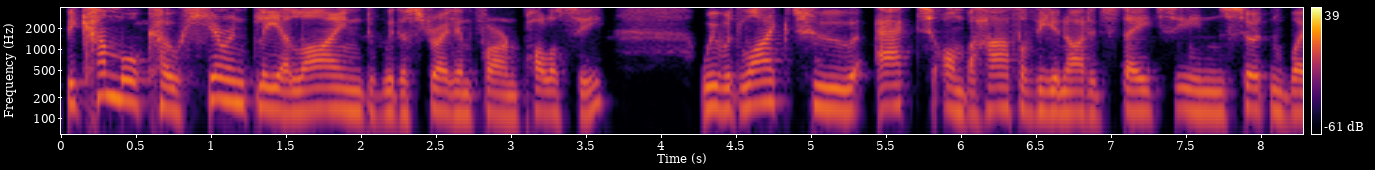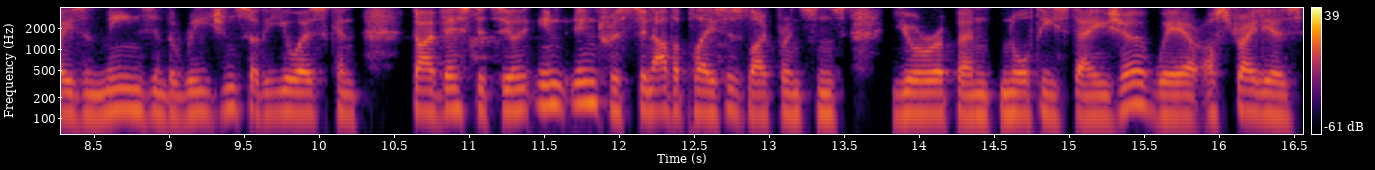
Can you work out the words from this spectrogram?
become more coherently aligned with Australian foreign policy. We would like to act on behalf of the United States in certain ways and means in the region so the US can divest its in, interests in other places, like, for instance, Europe and Northeast Asia, where Australia's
